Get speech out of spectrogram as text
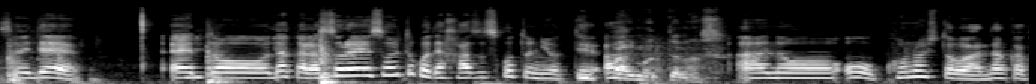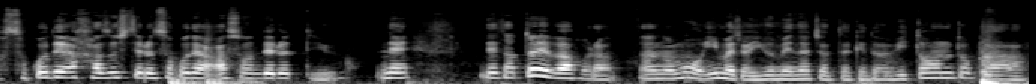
それでえっとだからそれそういうとこで外すことによってあ Pas 持ってます。あのおこの人はなんかそこで外してるそこで遊んでるっていう。ね。で例えばほらあのもう今じゃ有名になっちゃったけどヴィトンとか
